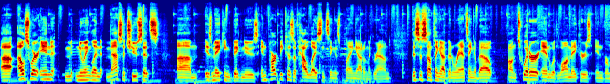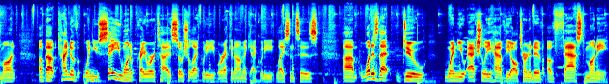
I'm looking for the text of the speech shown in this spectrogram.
uh, elsewhere in M- New England, Massachusetts um, is making big news, in part because of how licensing is playing out on the ground. This is something I've been ranting about on Twitter and with lawmakers in Vermont about kind of when you say you want to prioritize social equity or economic equity licenses, um, what does that do when you actually have the alternative of fast money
